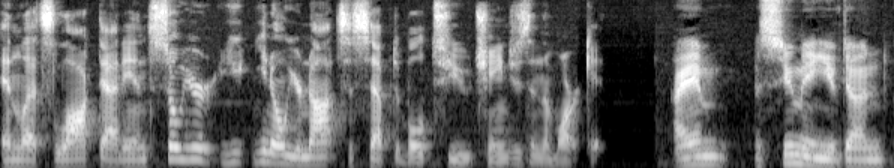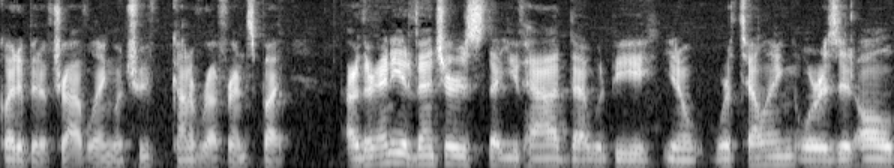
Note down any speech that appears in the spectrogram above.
and let's lock that in. So you're you, you know you're not susceptible to changes in the market. I am assuming you've done quite a bit of traveling which we've kind of referenced but are there any adventures that you've had that would be you know worth telling or is it all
